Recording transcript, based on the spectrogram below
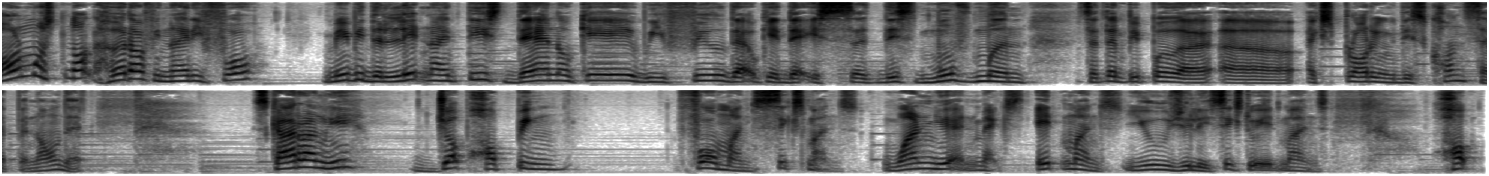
almost not heard of in 94 maybe the late 90s then okay we feel that okay there is uh, this movement certain people are uh, exploring this concept and all that. Sekarang ni job hopping four months, six months, one year at max, eight months, usually six to eight months. Hop,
